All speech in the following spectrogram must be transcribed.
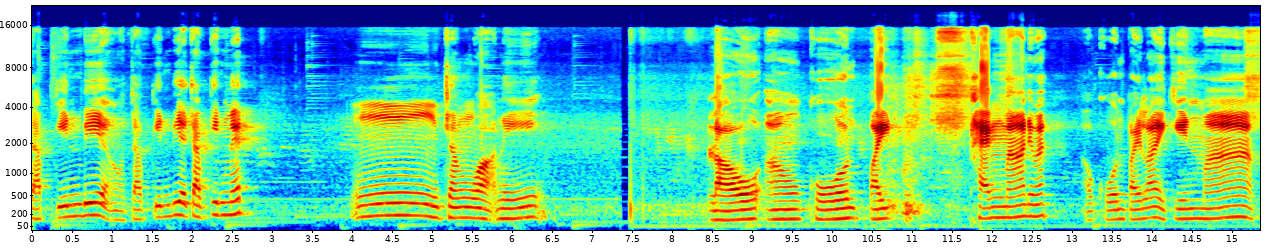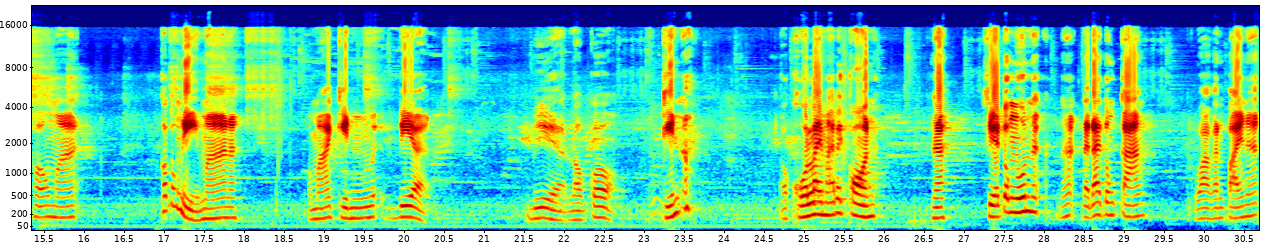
จับกินเบี้ยจับกินเบี้ยจับกินเม็ด อืม จังหวะนี้ เราเอาโคนไปแทงม้าได้ไหมเอาโคนไปไล่กินม้าเข้ามาก็ต้องหนีม้านะเอาม้ากินเบี้ย เบี้ยเราก็กินเอะเอาโคนไล่ไม้ไปก่อนนะ เสียตรงนู้นนะนะแต่ได้ตรงกลาง ว่ากันไปนะ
